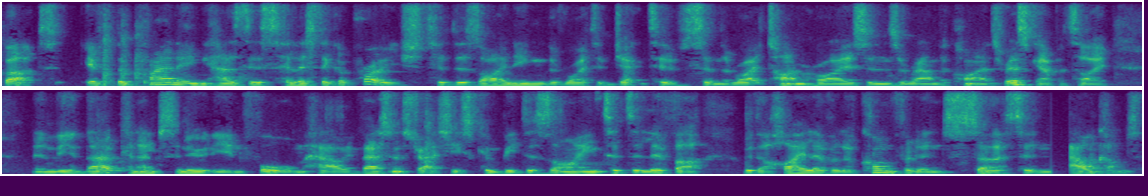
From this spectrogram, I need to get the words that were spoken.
But if the planning has this holistic approach to designing the right objectives and the right time horizons around the client's risk appetite, then the, that can absolutely inform how investment strategies can be designed to deliver with a high level of confidence certain outcomes.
